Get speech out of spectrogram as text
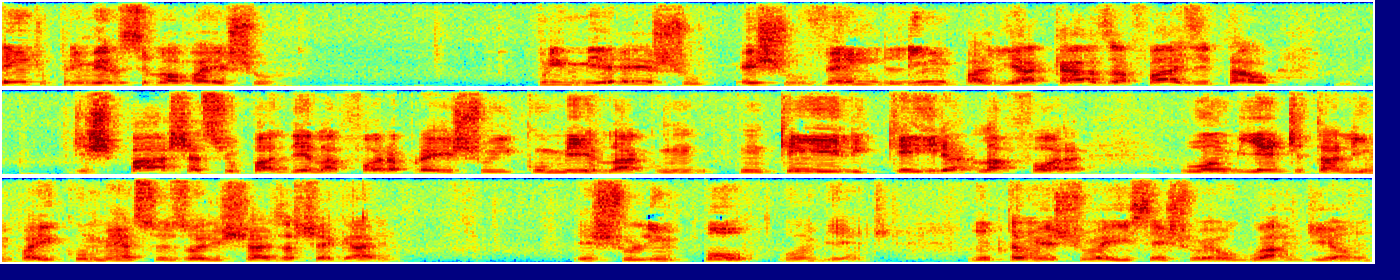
Tem que primeiro se louvar Exu. Primeiro é Exu. Exu vem, limpa ali a casa, faz e tal, despacha-se o padê lá fora para Exu ir comer lá com, com quem ele queira lá fora. O ambiente está limpo, aí começam os orixás a chegarem. Exu limpou o ambiente. Então Exu é isso, Exu é o guardião.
